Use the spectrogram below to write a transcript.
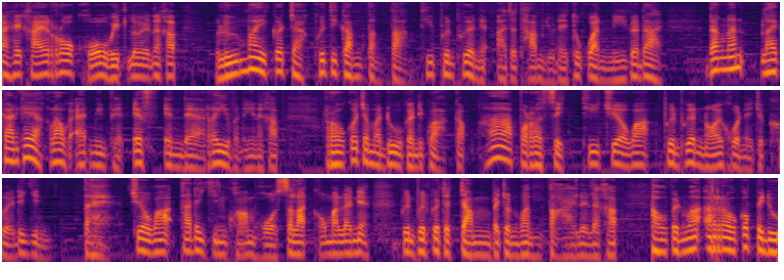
ายๆคล้ายๆโรคโควิดเลยนะครับ หรือไม่ก็จากพฤติกรรมต่างๆ ที่เพื่อนๆเนี่ยอาจจะทำอยู่ในทุกวันนี้ก็ได้ ดังนั้นรายการแค่อยากเล่ากับแอดมินเพจ FN Diary วันนี้นะครับ เราก็จะมาดูกันดีกว่ากับ 5 ปรสิตที่เชื่อว่าเพื่อนๆน้อยคนเนี่ยจะเคยได้ยิน แต่เชื่อว่าถ้าได้ยินความโหดสลัดของมันแล้วเนี่ย เพื่อนๆก็จะจำไปจนวันตายเลยแหละครับ เอาเป็นว่าเราก็ไปดู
